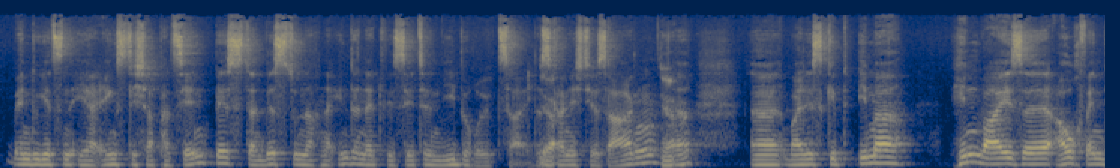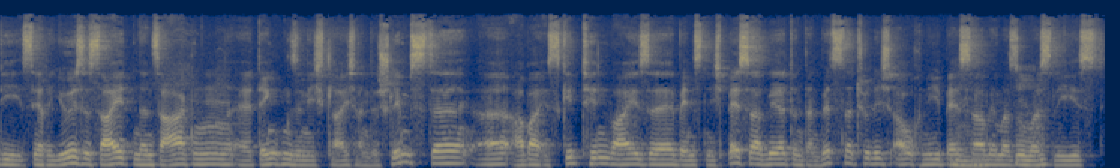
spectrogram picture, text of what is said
Wenn du jetzt ein eher ängstlicher Patient bist, dann wirst du nach einer Internetvisite nie beruhigt sein. Das ja. kann ich dir sagen, ja. Ja, äh, weil es gibt immer Hinweise, auch wenn die seriöse Seiten dann sagen, äh, denken Sie nicht gleich an das Schlimmste, äh, aber es gibt Hinweise, wenn es nicht besser wird und dann wird es natürlich auch nie besser, mhm. wenn man sowas mhm. liest.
